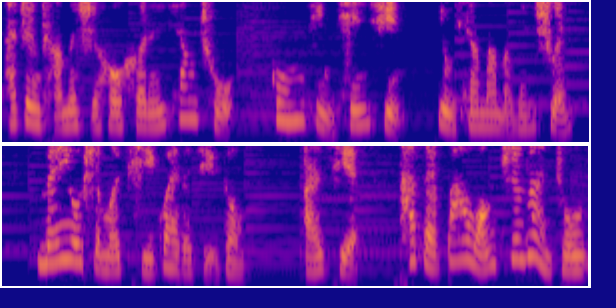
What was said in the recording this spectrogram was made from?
他正常的时候和人相处恭敬谦逊，又相当的温顺，没有什么奇怪的举动，而且。他在八王之乱中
